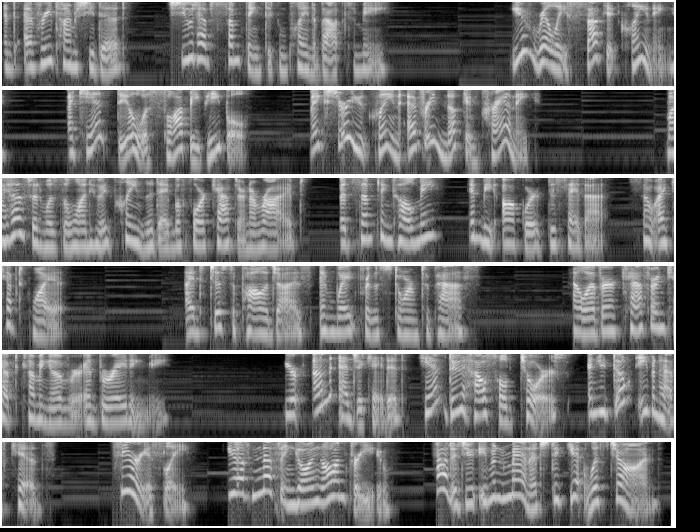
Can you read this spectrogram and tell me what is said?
And every time she did, she would have something to complain about to me. You really suck at cleaning. I can't deal with sloppy people. Make sure you clean every nook and cranny. My husband was the one who had cleaned the day before Catherine arrived, but something told me it'd be awkward to say that, so I kept quiet. I'd just apologize and wait for the storm to pass. However, Catherine kept coming over and berating me. You're uneducated, can't do household chores, and you don't even have kids. Seriously, you have nothing going on for you. How did you even manage to get with John?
